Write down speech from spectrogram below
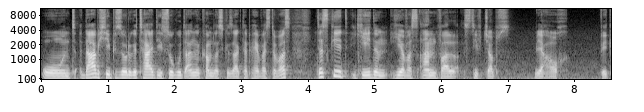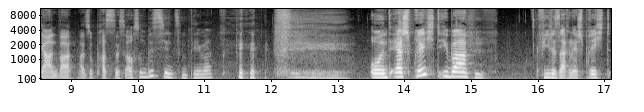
Und da habe ich die Episode geteilt, die ist so gut angekommen, dass ich gesagt habe, hey, weißt du was, das geht jedem hier was an, weil Steve Jobs ja auch vegan war. Also passt das auch so ein bisschen zum Thema. und er spricht über viele Sachen. Er spricht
